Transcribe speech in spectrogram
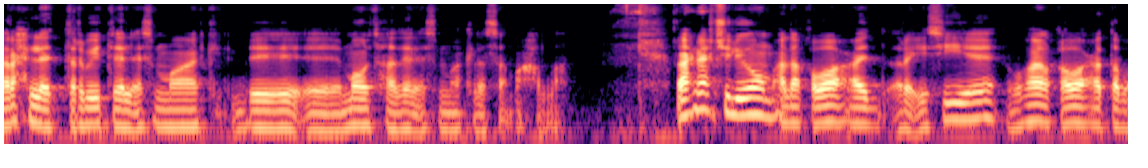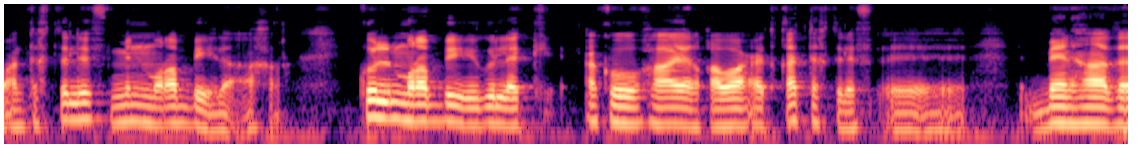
رحلة تربية الأسماك بموت هذه الأسماك لا سمح الله. راح نحكي اليوم على قواعد رئيسية وهاي القواعد طبعا تختلف من مربي إلى آخر. كل مربي يقول لك أكو هاي القواعد قد تختلف بين هذا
